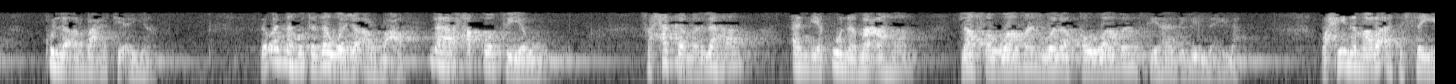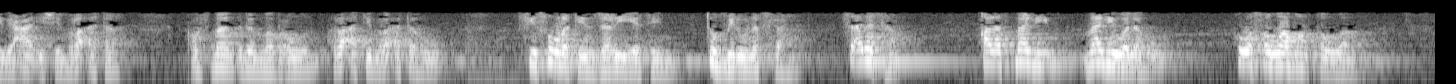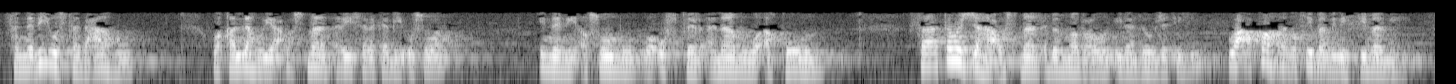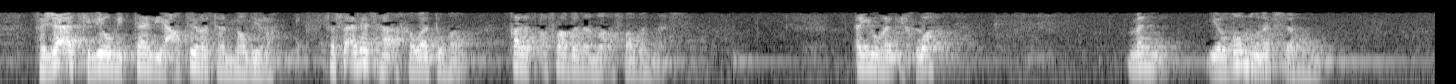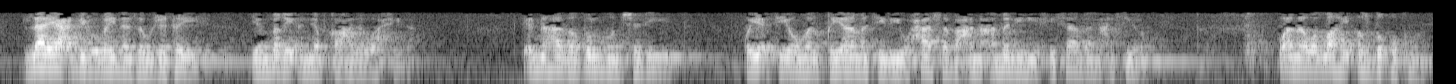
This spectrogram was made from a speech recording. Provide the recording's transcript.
كل أربعة أيام. لو أنه تزوج أربعة لها حق في يوم. فحكم لها أن يكون معها لا صواما ولا قواما في هذه الليلة. وحينما رأت السيدة عائشة امرأة عثمان بن مضعون رأت امرأته في صورة زرية تهمل نفسها سألتها قالت ما لي, ما لي وله؟ هو صوام قوام. فالنبي استدعاه وقال له يا عثمان أليس لك بي أسوة؟ إنني أصوم وأفطر أنام وأقوم. فتوجه عثمان بن مضعون إلى زوجته وأعطاها نصيبا من اهتمامه. فجاءت في اليوم التالي عطرة نضرة فسألتها أخواتها قالت أصابنا ما أصاب الناس. أيها الإخوة من يظن نفسه لا يعدل بين زوجتيه ينبغي أن يبقى على واحدة لأن هذا ظلم شديد ويأتي يوم القيامة ليحاسب عن عمله حسابا عسيرا. وأنا والله أصدقكم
